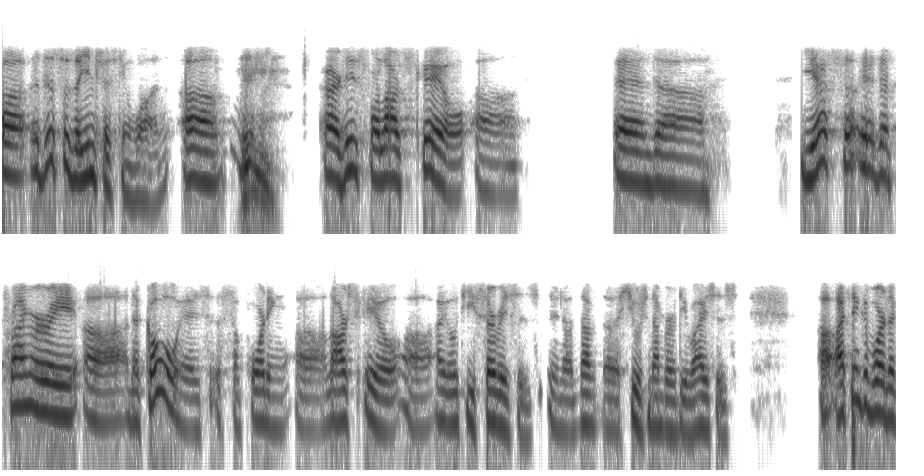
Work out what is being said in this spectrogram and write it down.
Uh, this is an interesting one. Uh, at least for large scale, uh, and uh, yes, uh, the primary uh, the goal is supporting large scale IoT services. You know, a huge number of devices. I think where the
